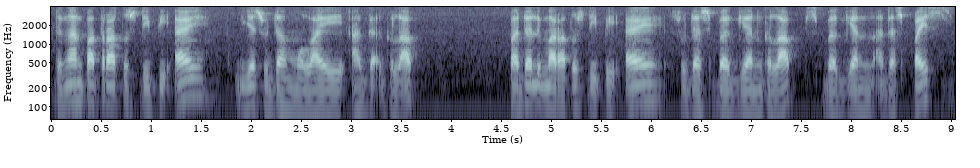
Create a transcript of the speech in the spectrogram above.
Dengan 400 dpi dia sudah mulai agak gelap. Pada 500 dpi sudah sebagian gelap sebagian ada space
